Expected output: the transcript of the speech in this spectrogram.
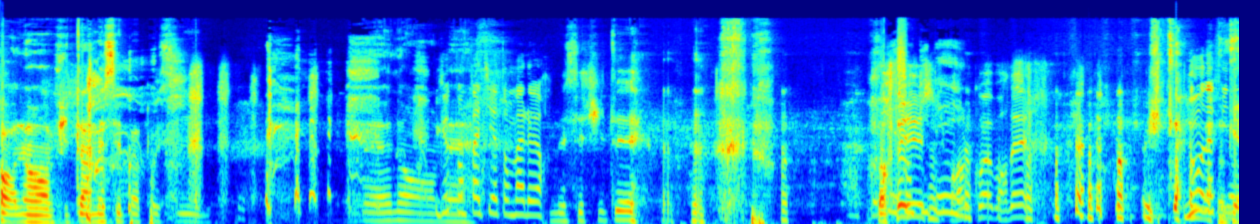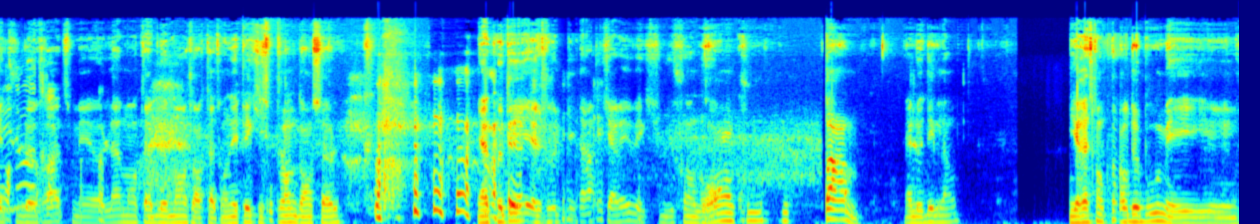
Oh non, putain, mais c'est pas possible. mais non, Je mais, compatis à ton malheur. mais c'est cheaté. Orpheus, Ils sont tu pipés. parles quoi, bordel Putain. Nous, on a Ok, fini tu les le rates, mais euh, lamentablement, genre t'as ton épée qui se plante dans le sol. Et à côté, il y a Jolinard qui arrive et qui lui fait un grand coup. Bam Elle le déglingue. Il reste encore debout, mais il-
